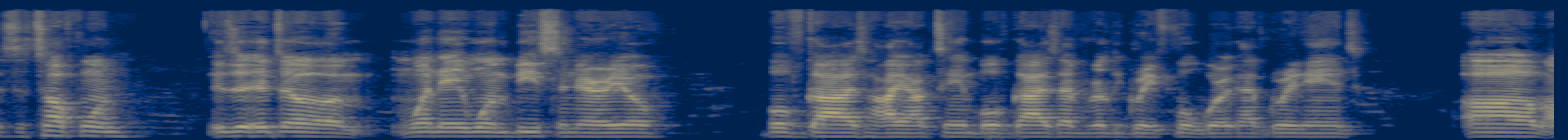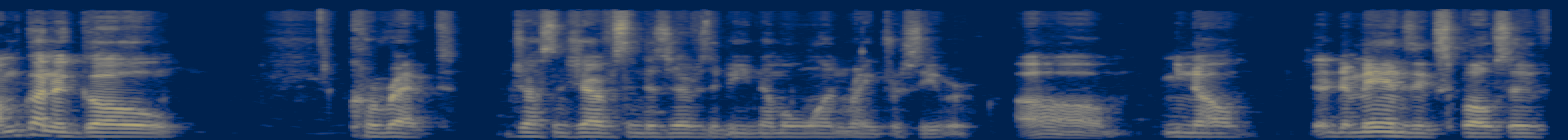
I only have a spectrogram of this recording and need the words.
it's a tough one. It's a, it's a one A one B scenario. Both guys high octane. Both guys have really great footwork. Have great hands. Um, I'm gonna go correct. Justin Jefferson deserves to be number one ranked receiver. Um, you know, the, the man's explosive.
